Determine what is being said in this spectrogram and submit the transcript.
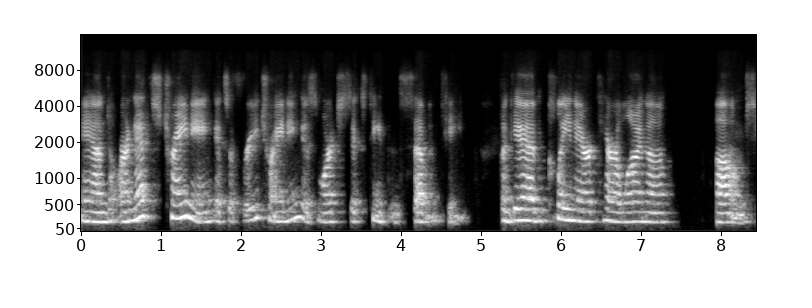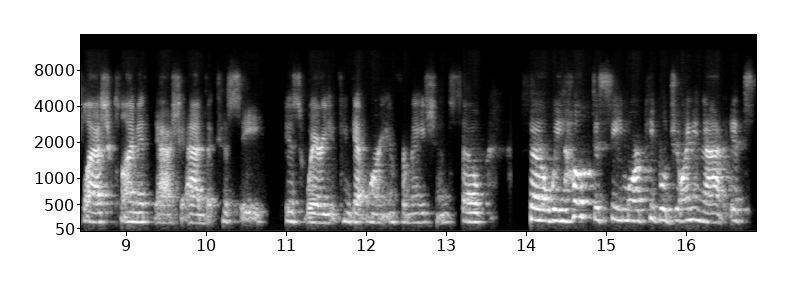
And our next training, it's a free training, is March 16th and 17th. Again, Clean Air Carolina um, slash climate dash advocacy is where you can get more information. So so we hope to see more people joining that. It's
